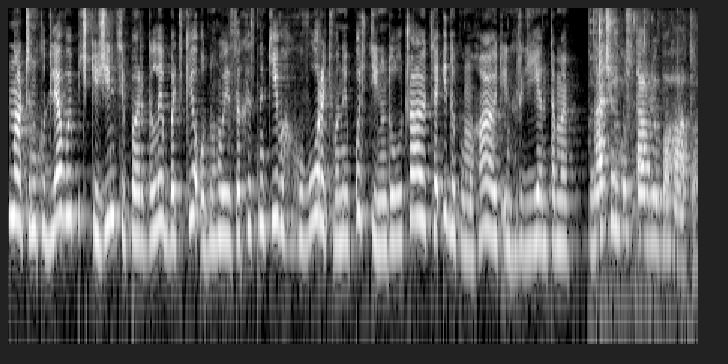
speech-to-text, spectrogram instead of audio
Начинку для випічки жінці передали батьки одного із захисників. Говорить, вони постійно долучаються і допомагають інгредієнтами. Начинку ставлю багато.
